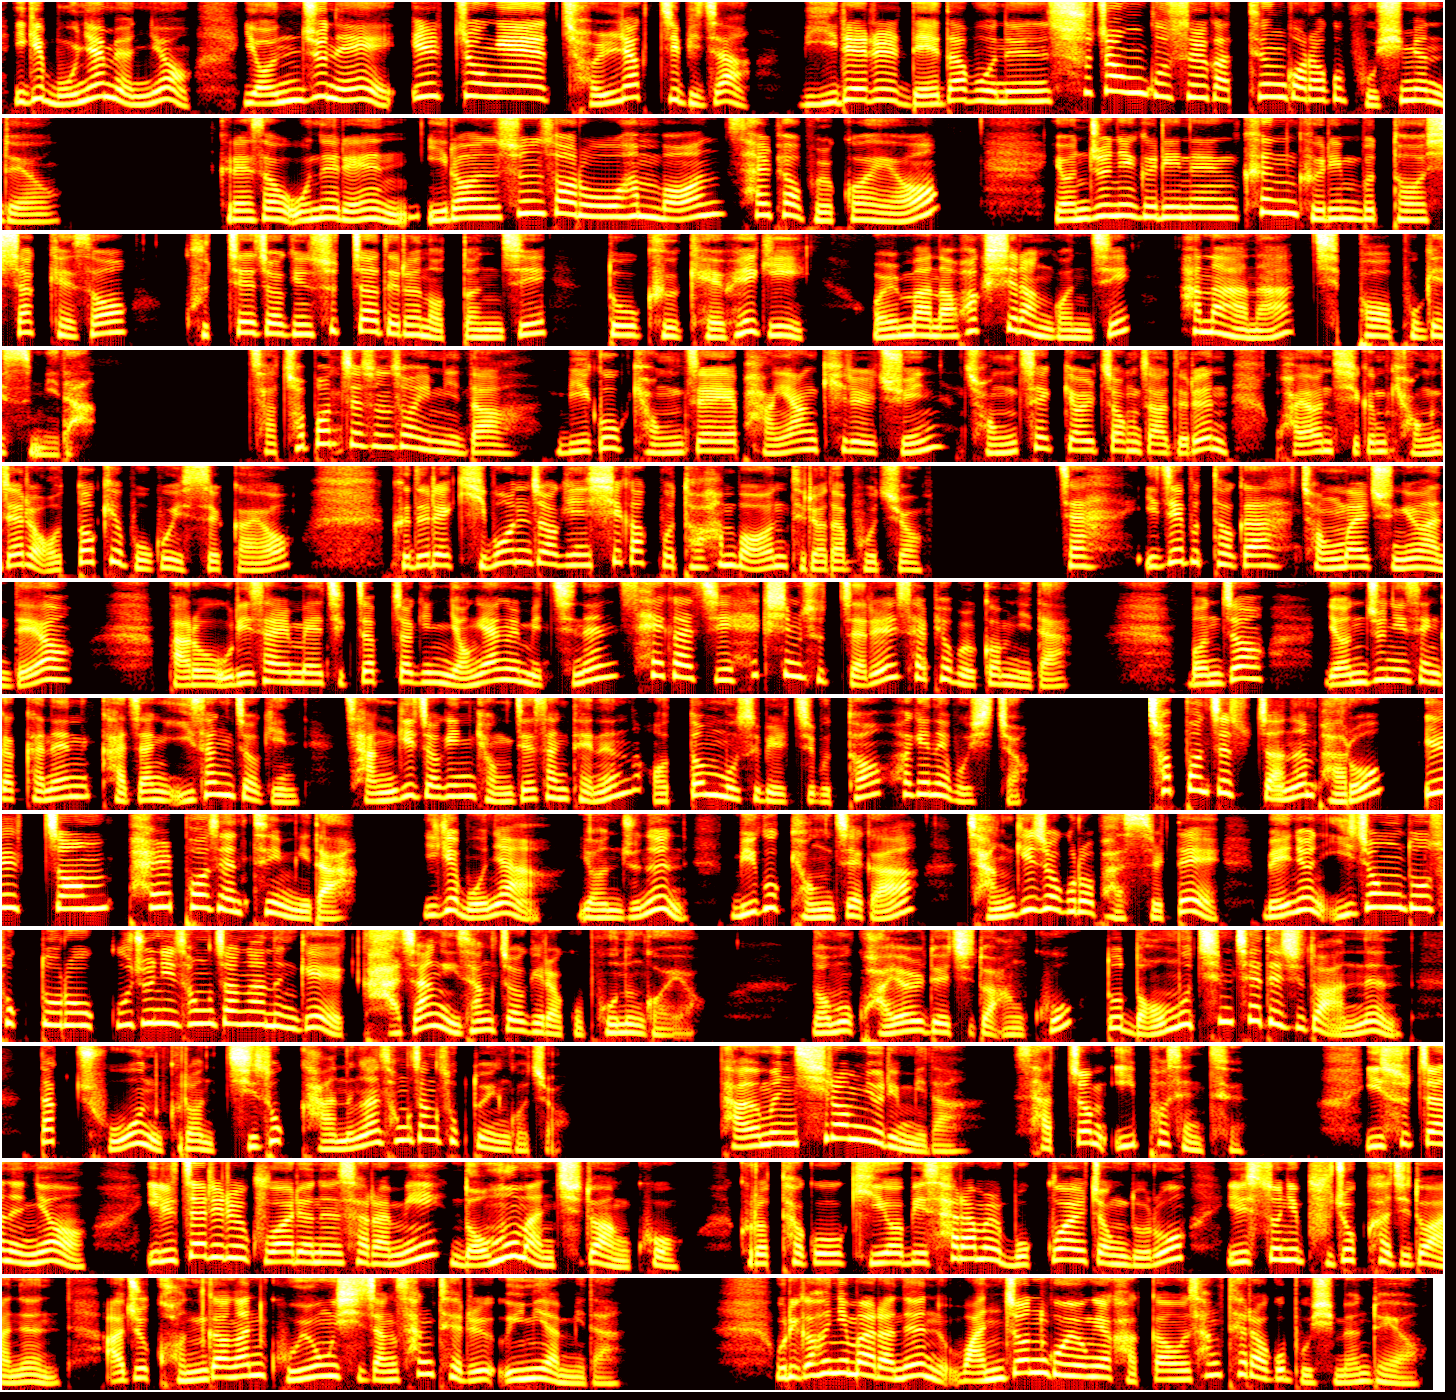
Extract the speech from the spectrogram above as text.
이게 뭐냐면요. 연준의 일종의 전략집이자 미래를 내다보는 수정구슬 같은 거라고 보시면 돼요. 그래서 오늘은 이런 순서로 한번 살펴볼 거예요. 연준이 그리는 큰 그림부터 시작해서 구체적인 숫자들은 어떤지 또 그 계획이 얼마나 확실한 건지 하나하나 짚어보겠습니다. 자, 첫 번째 순서입니다. 미국 경제의 방향키를 쥔 정책 결정자들은 과연 지금 경제를 어떻게 보고 있을까요? 그들의 기본적인 시각부터 한번 들여다보죠. 자, 이제부터가 정말 중요한데요. 바로 우리 삶에 직접적인 영향을 미치는 세 가지 핵심 숫자를 살펴볼 겁니다. 먼저 연준이 생각하는 가장 이상적인 장기적인 경제 상태는 어떤 모습일지부터 확인해 보시죠. 첫 번째 숫자는 바로 1.8%입니다. 이게 뭐냐? 연준은 미국 경제가 장기적으로 봤을 때 매년 이 정도 속도로 꾸준히 성장하는 게 가장 이상적이라고 보는 거예요. 너무 과열되지도 않고 또 너무 침체되지도 않는 딱 좋은 그런 지속 가능한 성장 속도인 거죠. 다음은 실업률입니다. 4.2%. 이 숫자는요, 일자리를 구하려는 사람이 너무 많지도 않고, 그렇다고 기업이 사람을 못 구할 정도로 일손이 부족하지도 않은 아주 건강한 고용시장 상태를 의미합니다. 우리가 흔히 말하는 완전 고용에 가까운 상태라고 보시면 돼요.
